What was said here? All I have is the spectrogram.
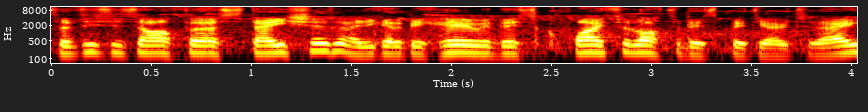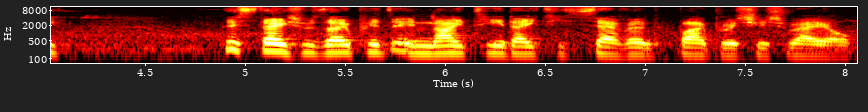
So this is our first station and you're going to be hearing this quite a lot in this video today. This station was opened in 1987 by British Rail.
